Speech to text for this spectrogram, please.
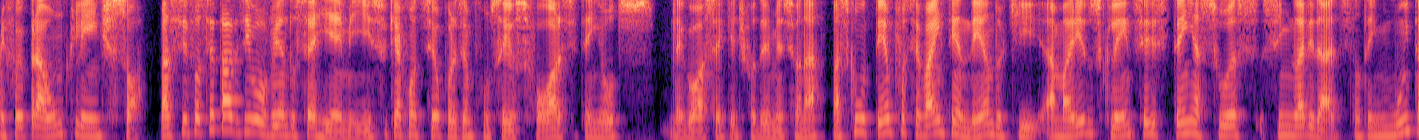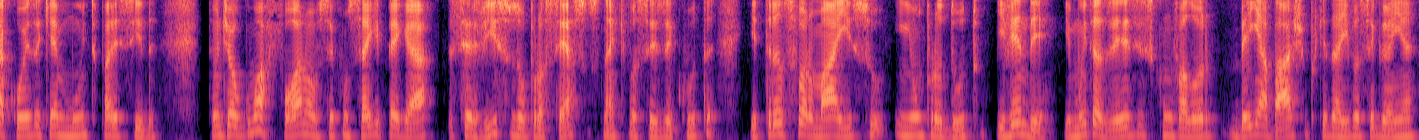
e foi para um cliente só. Mas se você está desenvolvendo CRM, isso que aconteceu, por exemplo, com Salesforce, tem outros negócios aí que a gente poderia mencionar, mas com o tempo você vai entendendo que a maioria dos clientes eles têm as suas similaridades, então tem muita coisa que é muito parecida. Então, de alguma forma, você consegue pegar serviços ou processos né, que você executa e transformar isso em um produto e vender. E muitas vezes com um valor bem abaixo, porque daí você ganha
